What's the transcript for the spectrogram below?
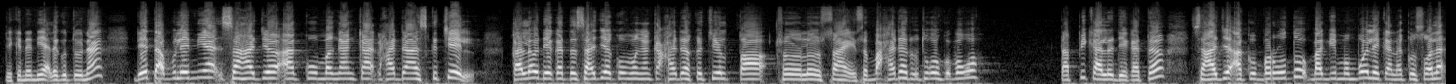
Dia kena niat lagu tu nah. Dia tak boleh niat sahaja aku mengangkat hadas kecil. Kalau dia kata saja aku mengangkat hadas kecil tak selesai sebab hadas duduk turun ke bawah. Tapi kalau dia kata sahaja aku berwuduk bagi membolehkan aku solat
